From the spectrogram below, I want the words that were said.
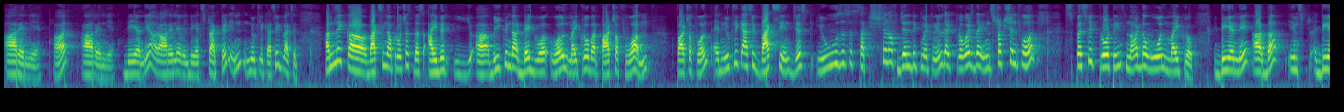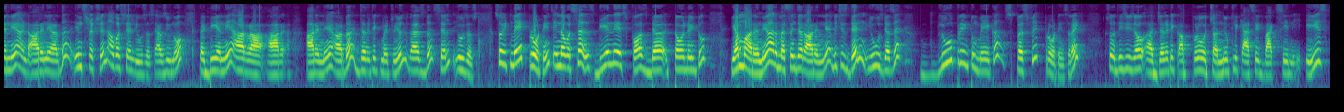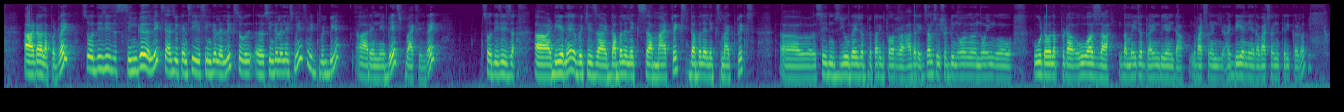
RNA or RNA. DNA or RNA will be extracted in nucleic acid vaccine. Unlike uh, vaccine approaches, thus either uh, weakened or dead whole microbe or parts of one parts of one a nucleic acid vaccine just uses a section of genetic material that provides the instruction for specific proteins not the whole microbe DNA are the DNA and RNA are the instruction our cell uses as you know the DNA or uh, RNA are the genetic material as the cell uses. So it make proteins in our cells DNA is first turned into mRNA or messenger RNA which is then used as a blueprint to make a specific proteins right. So this is how a genetic approach a nucleic acid vaccine is uh, developed, right? So this is a single helix as you can see single helix. So uh, single helix means it will be a RNA based vaccine, right? So this is uh, DNA which is a double helix uh, matrix, double helix matrix. Uh, since you guys are preparing for other exams, you should be know, knowing uh, who developed, uh, who was uh, the major brain behind uh, Watson and DNA, the Watson and Crick and.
